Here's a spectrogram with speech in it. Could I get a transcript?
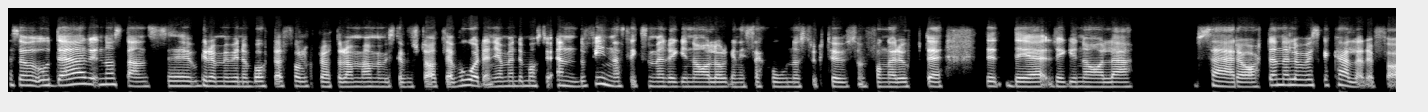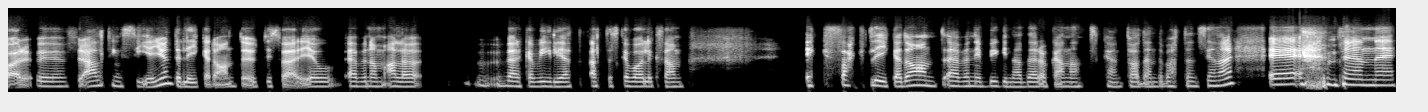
alltså, och där någonstans eh, glömmer vi nog bort att folk pratar om att ja, vi ska förstatliga vården. Ja, men det måste ju ändå finnas liksom en regional organisation och struktur som fångar upp det, det, det regionala särarten eller vad vi ska kalla det för. Eh, för allting ser ju inte likadant ut i Sverige och även om alla verkar vilja att, att det ska vara liksom exakt likadant även i byggnader och annat. Kan ta den debatten senare. Eh, men, eh,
